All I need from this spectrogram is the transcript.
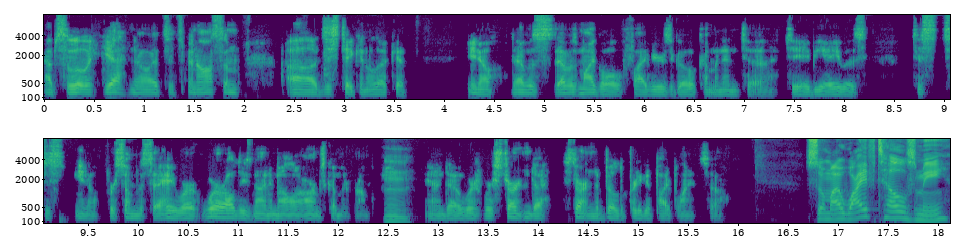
Absolutely. Yeah, no, it's, it's been awesome. Uh, just taking a look at, you know, that was, that was my goal five years ago coming into to ABA was just, just, you know, for someone to say, Hey, where, where are all these 90 mile arms coming from? Mm. And, uh, we're, we're starting to, starting to build a pretty good pipeline. So so my wife tells me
